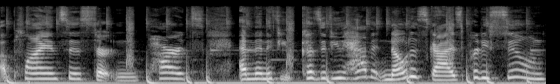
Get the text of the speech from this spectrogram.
appliances, certain parts. And then if you, because if you haven't noticed, guys, pretty soon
